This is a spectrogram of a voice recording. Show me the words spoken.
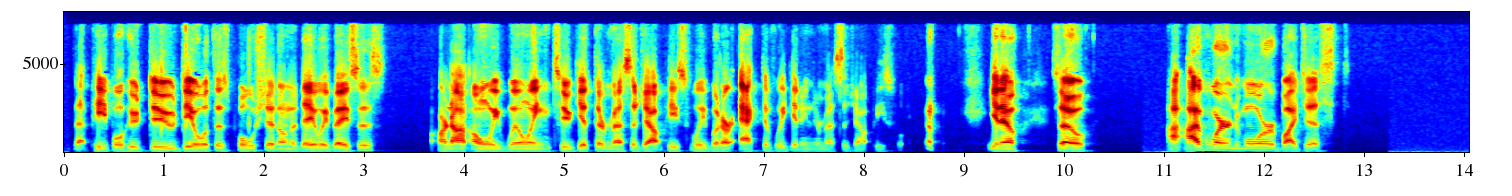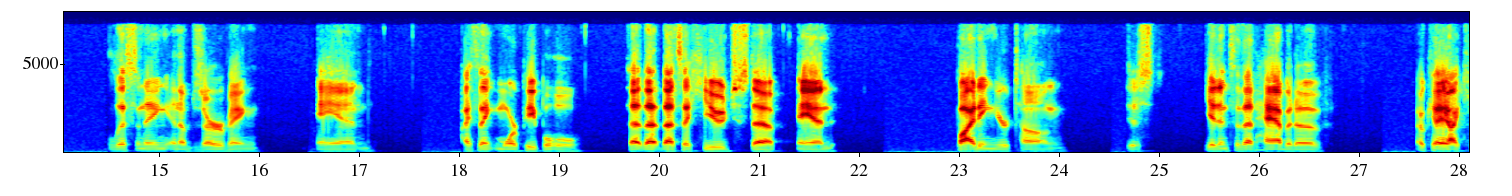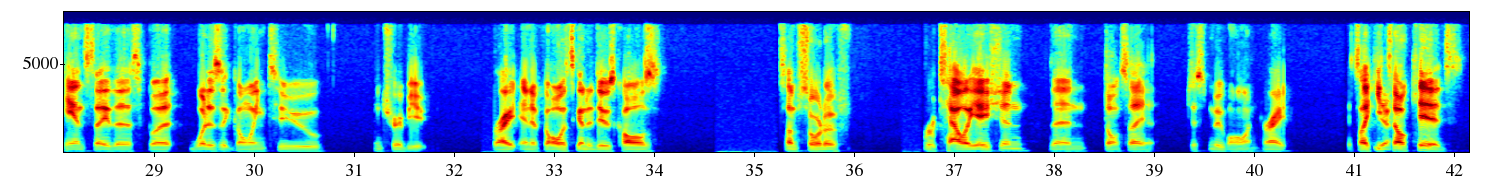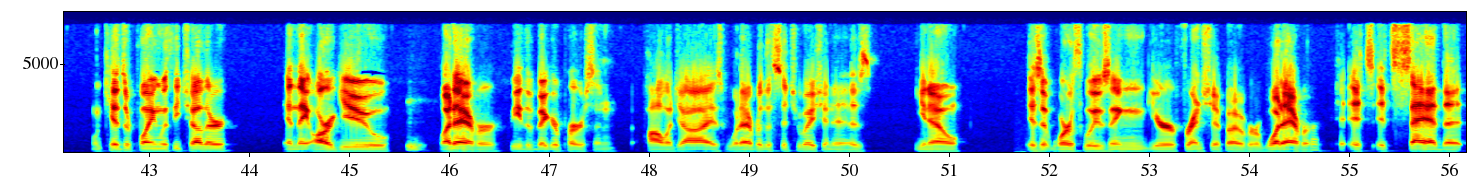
that people who do deal with this bullshit on a daily basis are not only willing to get their message out peacefully, but are actively getting their message out peacefully. you know, so I, I've learned more by just listening and observing, and I think more people that, that that's a huge step. And biting your tongue, just get into that habit of, okay, I can say this, but what is it going to contribute, right? And if all it's going to do is cause some sort of retaliation, then don't say it. Just move on, right? It's like you Yeah. tell kids when kids are playing with each other and they argue, whatever, be the bigger person, apologize, whatever the situation is, you know, is it worth losing your friendship over? Whatever. It's it's sad that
